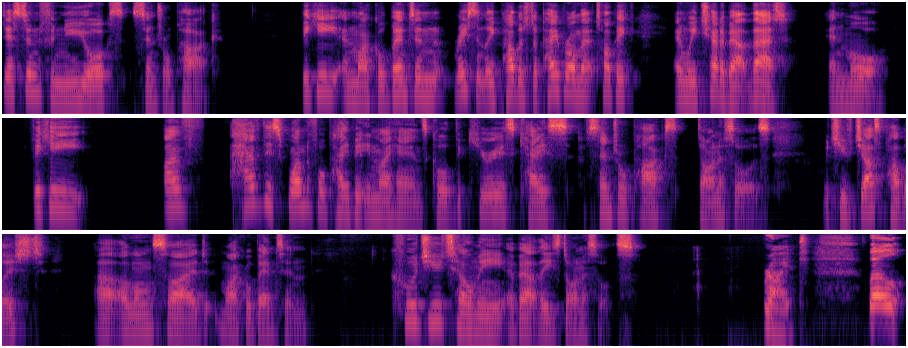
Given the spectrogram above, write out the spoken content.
destined for New York's Central Park. Vicky and Michael Benton recently published a paper on that topic, and we chat about that and more. Vicky, I've have this wonderful paper in my hands called The Curious Case of Central Park's Dinosaurs, which you've just published uh, alongside Michael Benton. Could you tell me about these dinosaurs? Right. Well,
